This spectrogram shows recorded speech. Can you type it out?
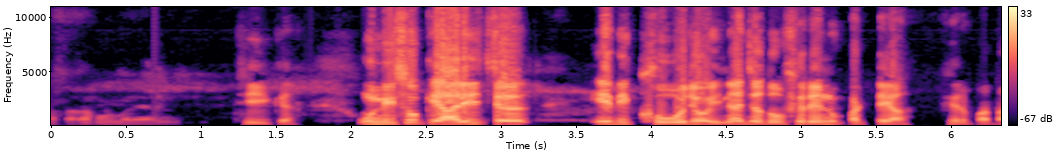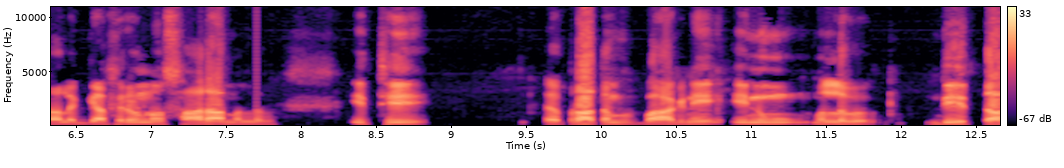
ਆ ਸਾਰਾ ਹੁਣ ਬਣਿਆ ਇਹਨਾਂ ਠੀਕ ਹੈ। 1941 ਚ ਇਹਦੀ ਖੋਜ ਹੋਈ ਨਾ ਜਦੋਂ ਫਿਰ ਇਹਨੂੰ ਪੱਟਿਆ ਫਿਰ ਪਤਾ ਲੱਗਿਆ ਫਿਰ ਉਹਨਾਂ ਸਾਰਾ ਮਤਲਬ ਇੱਥੇ ਅਹ ਪ੍ਰਾਥਮ ਵਿਭਾਗ ਨੇ ਇਹਨੂੰ ਮਤਲਬ ਦੇਤਾ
